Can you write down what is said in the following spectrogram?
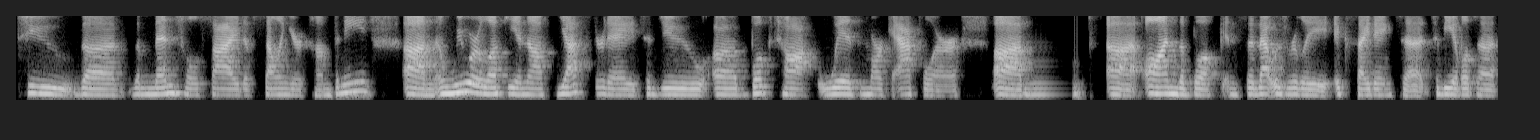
to the the mental side of selling your company. Um, and we were lucky enough yesterday to do a book talk with Mark Achler um, uh, on the book, and so that was really exciting to to be able to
